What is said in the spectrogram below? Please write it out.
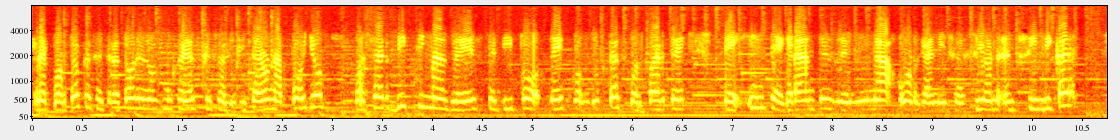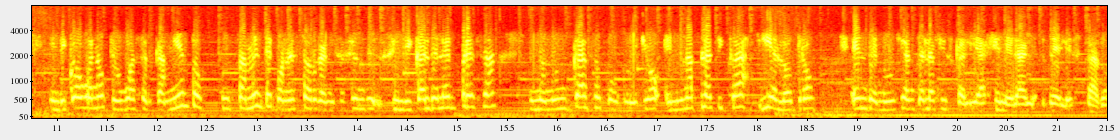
reportó que se trató de dos mujeres que solicitaron apoyo por ser víctimas de este tipo de conductas por parte de integrantes de una organización sindical indicó bueno que hubo acercamiento justamente con esta organización sindical de la empresa, en donde un caso concluyó en una plática y el otro en denuncia ante la Fiscalía General del Estado.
